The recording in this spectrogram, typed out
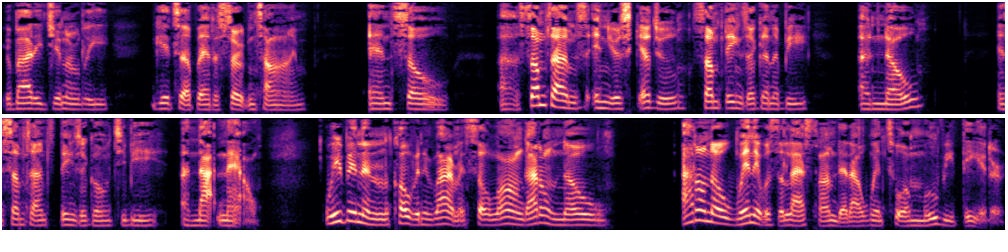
your body generally gets up at a certain time and so uh, sometimes in your schedule, some things are going to be a no, and sometimes things are going to be a not now. We've been in the COVID environment so long, I don't know. I don't know when it was the last time that I went to a movie theater.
